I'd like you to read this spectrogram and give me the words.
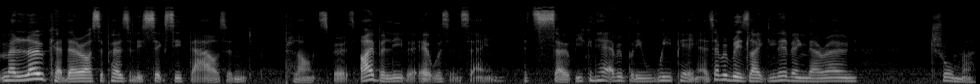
Maloka, there are supposedly 60,000 plant spirits. I believe it. It was insane. It's so, you can hear everybody weeping. It's everybody's like living their own trauma.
